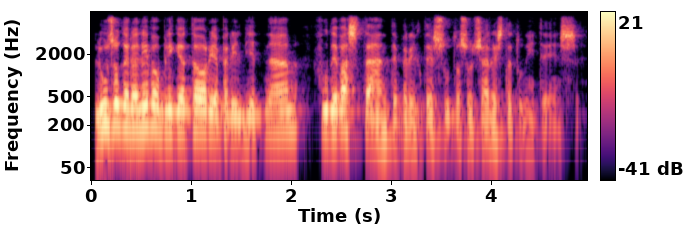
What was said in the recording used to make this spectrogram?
L'uso della leva obbligatoria per il Vietnam fu devastante per il tessuto sociale statunitense.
